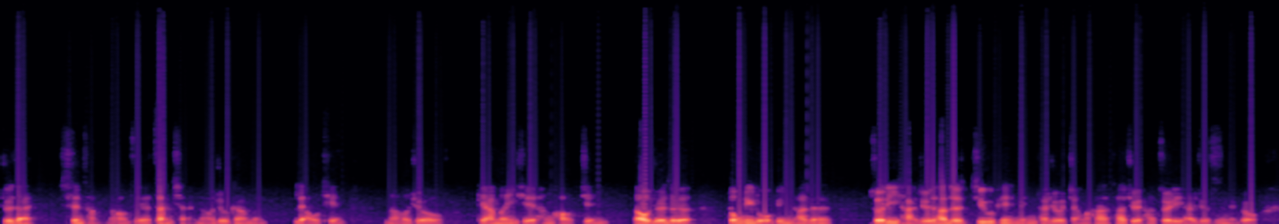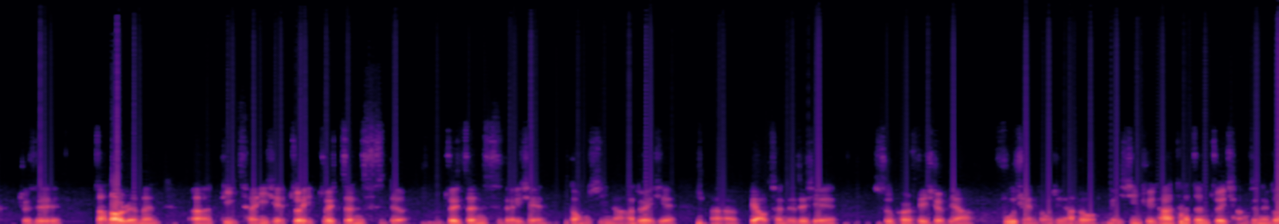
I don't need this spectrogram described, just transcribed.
就在现场，然后直接站起来，然后就跟他们聊天，然后就。给他们一些很好的建议，然后我觉得这个东尼罗宾他真的最厉害，就是他这纪录片里面他就讲嘛，他他觉得他最厉害就是能够就是找到人们呃底层一些最最真实的最真实的一些东西，然后他对一些呃表层的这些 superficial 比较肤浅的东西他都没兴趣，他他真的最强是能够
